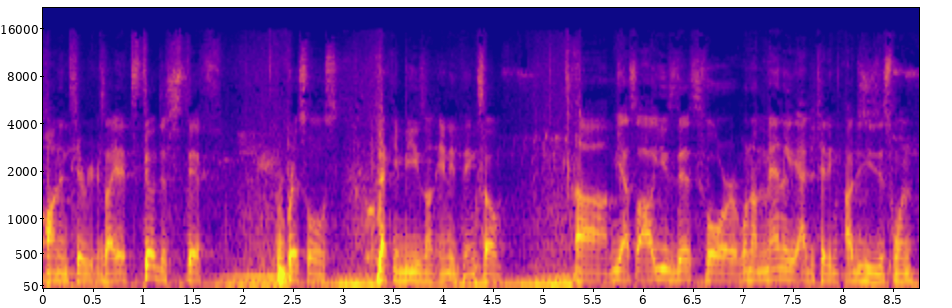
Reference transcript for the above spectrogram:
on interiors. Like it's still just stiff bristles that can be used on anything. So um, yeah, so I'll use this for when I'm manually agitating. I'll just use this one,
